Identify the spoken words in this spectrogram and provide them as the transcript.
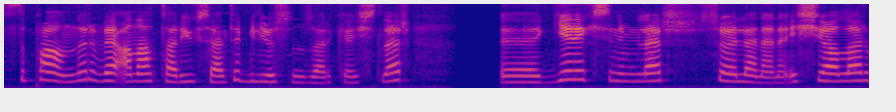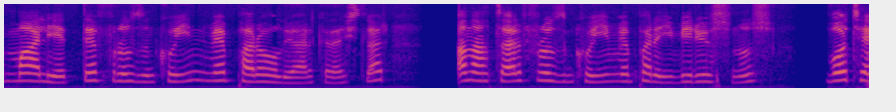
spawner ve anahtar yükseltebiliyorsunuz arkadaşlar. Ee, gereksinimler söylenen eşyalar maliyette frozen coin ve para oluyor arkadaşlar. Anahtar, frozen coin ve parayı veriyorsunuz. Vote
